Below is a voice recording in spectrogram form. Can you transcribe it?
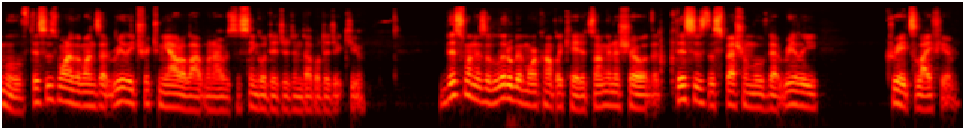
move. This is one of the ones that really tricked me out a lot when I was a single digit and double digit kyu. This one is a little bit more complicated, so I'm going to show that this is the special move that really creates life here.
